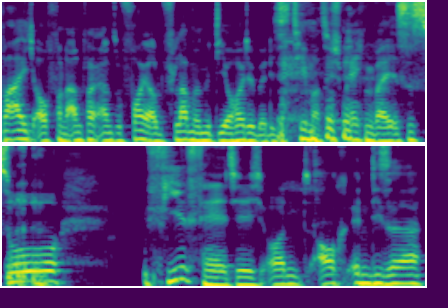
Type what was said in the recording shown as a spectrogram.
war ich auch von Anfang an so Feuer und Flamme mit dir heute über dieses Thema zu sprechen, weil es ist so vielfältig und auch in dieser,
